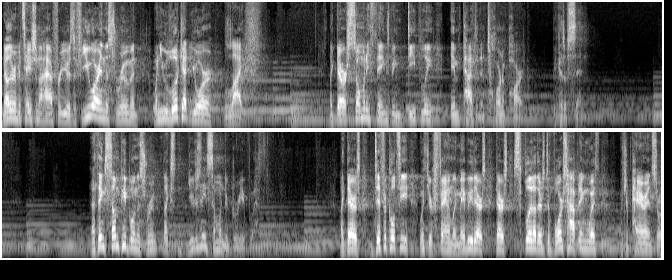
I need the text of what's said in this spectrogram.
Another invitation I have for you is if you are in this room and when you look at your life. Like there are so many things being deeply impacted and torn apart because of sin. And I think some people in this room, like, you just need someone to grieve with. Like there's difficulty with your family. Maybe there's there's split up, there's divorce happening with, with your parents or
